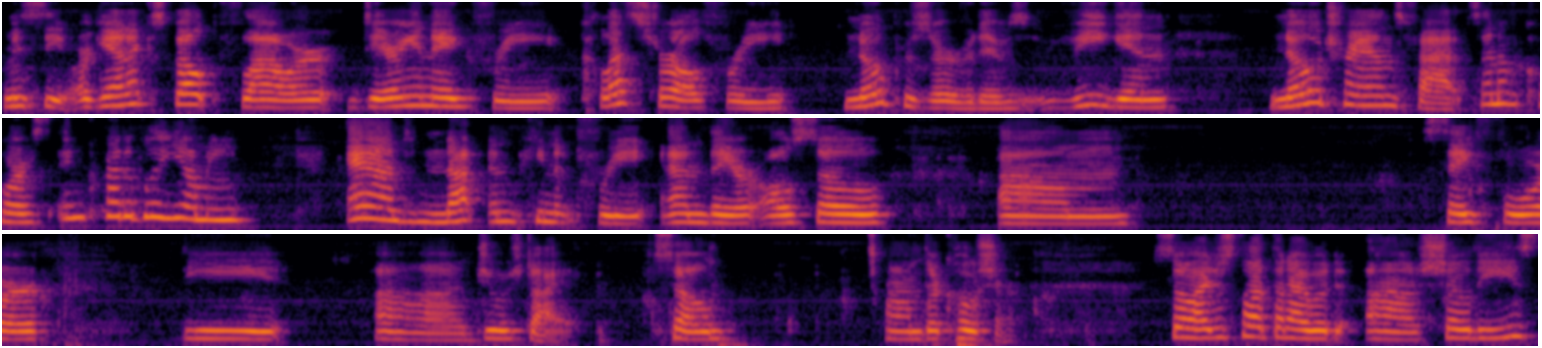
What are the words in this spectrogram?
let me see, organic spelt flour, dairy and egg free, cholesterol free, no preservatives, vegan, no trans fats, and of course, incredibly yummy, and nut and peanut free. And they are also um, safe for the uh, Jewish diet. So, um, they're kosher. So I just thought that I would uh, show these.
